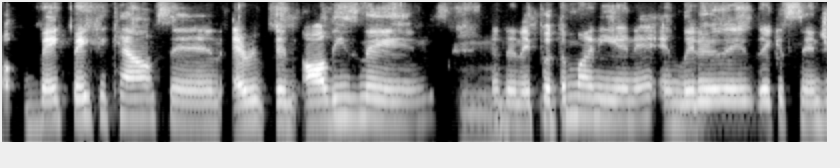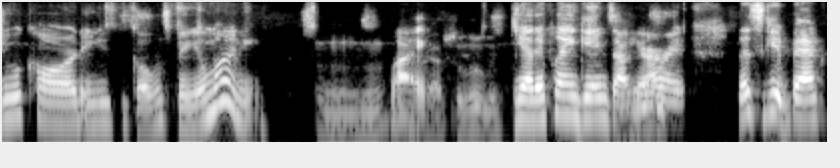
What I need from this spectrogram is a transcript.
uh, bank bank accounts and every and all these names, Mhm. and then they put the money in it, and literally they could send you a card, and you could go and spend your money. Mhm. Like Absolutely. Yeah, they're playing games out here. All right, let's get back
